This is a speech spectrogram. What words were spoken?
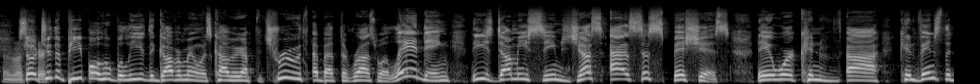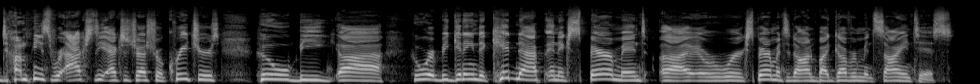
So, sure. to the people who believe the government was covering up the truth about the Roswell landing, these dummies seemed just as suspicious. They were con- uh, convinced the dummies were actually extraterrestrial creatures who be uh, who were beginning to kidnap and experiment uh, or were experimented on by government scientists.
